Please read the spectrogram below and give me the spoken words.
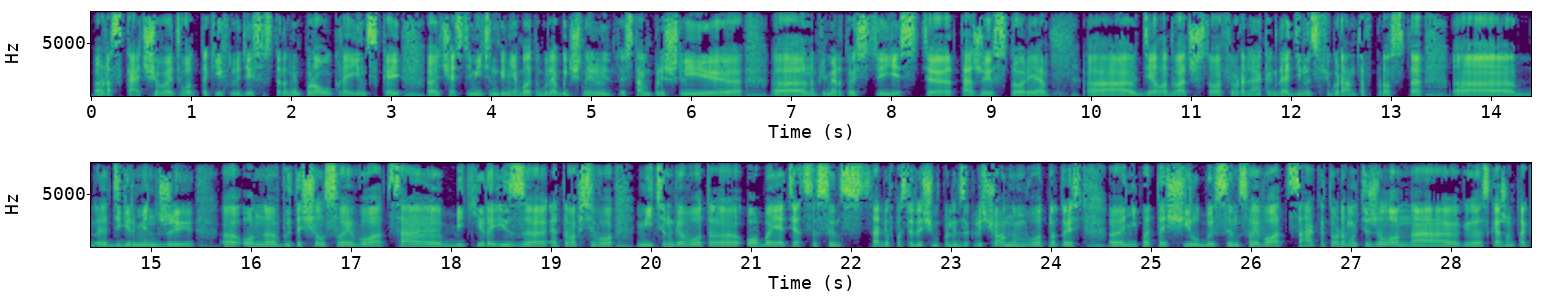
раскачивать вот таких людей со стороны проукраинской э, части митинга не было. Это были обычные люди. То есть там пришли, э, э, например, то есть есть та же история дела 26 февраля, когда один из фигурантов просто Дигерминджи, он вытащил своего отца Бикира из этого всего митинга, вот оба и отец и сын стали в последующем политзаключенным, вот, но то есть не потащил бы сын своего отца, которому тяжело на, скажем так,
